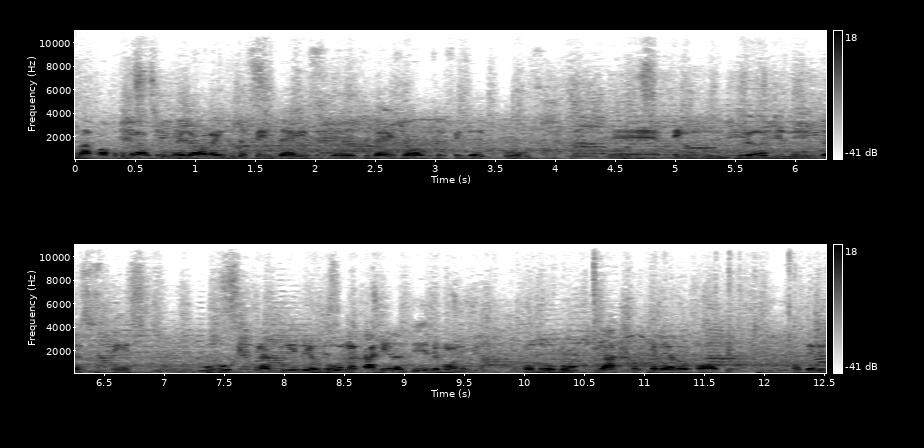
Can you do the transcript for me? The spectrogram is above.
Na Copa do Brasil, melhor ainda, fez 10, eh, de 10 jogos, ele fez 8 gols. É, tem um grande número de assistências. O Hulk, pra mim, ele errou na carreira dele, Ronald, quando o Hulk achou que ele era o Robin. Quando ele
